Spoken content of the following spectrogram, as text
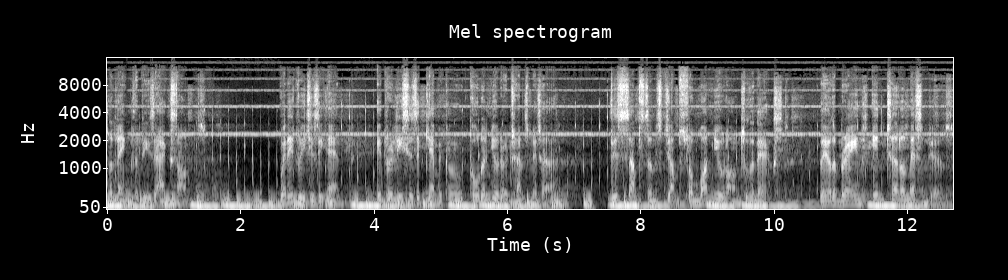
the length of these axons. When it reaches the end, it releases a chemical called a neurotransmitter. This substance jumps from one neuron to the next. They are the brain's internal messengers,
